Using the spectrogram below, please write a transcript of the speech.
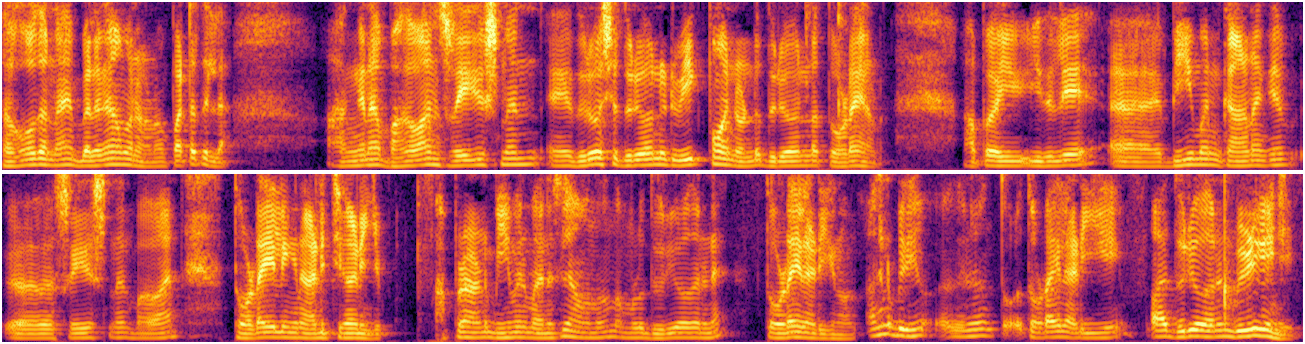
സഹോദരനായ ബലരാമനാണ്. പറ്റത്തില്ല. അങ്ങനെ ഭഗവാൻ ശ്രീകൃഷ്ണൻ ദുര്യോശ ദുര്യോധന ഒരു വീക്ക് പോയിന്റ് ഉണ്ട്. ദുര്യോധനന്റെ തുടയാണ്. അപ്പോൾ ഇതിൽ ഭീമൻ കാണുക ശ്രീകൃഷ്ണൻ ഭഗവാൻ തുടയിൽ ഇങ്ങനെ അടിച്ചു കാണിക്കും. അപ്പോഴാണ് ഭീമൻ മനസ്സിലാവുന്നത് നമ്മൾ ദുര്യോധനനെ തുടയിലടിക്കണമെന്ന് അങ്ങനെ തുടയിലടിക്കുകയും ആ ദുര്യോധനൻ വീഴുകയും ചെയ്യും.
